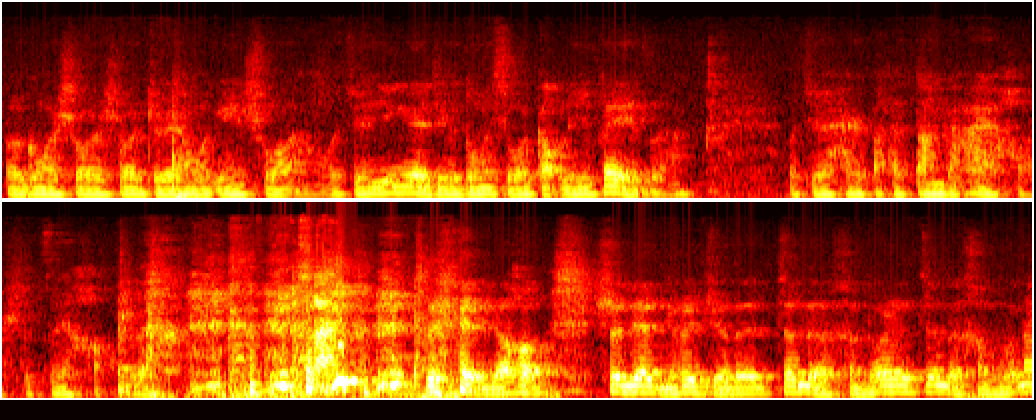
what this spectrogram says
然后跟我说说志远，我跟你说啊，我觉得音乐这个东西我搞了一辈子。我觉得还是把它当个爱好是最好的。对，然后瞬间你会觉得真的很多人真的很无奈，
